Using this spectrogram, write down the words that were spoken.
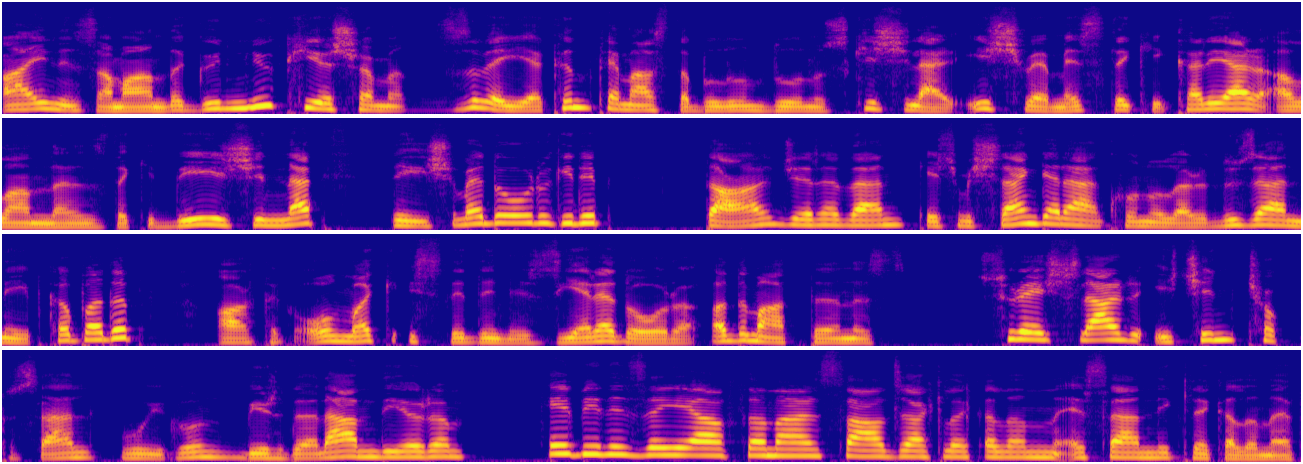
aynı zamanda günlük yaşamınızı ve yakın temasta bulunduğunuz kişiler, iş ve mesleki kariyer alanlarınızdaki değişimler değişime doğru gidip daha önceden geçmişten gelen konuları düzenleyip kapatıp artık olmak istediğiniz yere doğru adım attığınız süreçler için çok güzel, uygun bir dönem diyorum. Hepinize iyi haftalar, sağlıcakla kalın, esenlikle kalın efendim.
